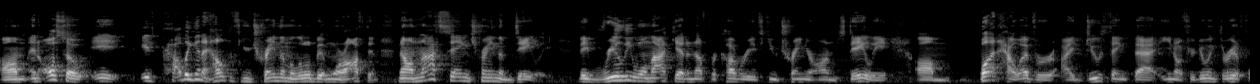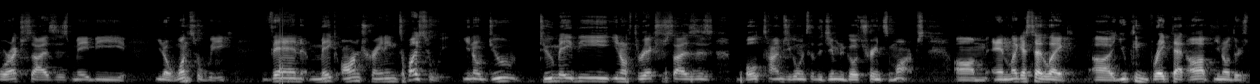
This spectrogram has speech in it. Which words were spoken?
um, and also it it's probably going to help if you train them a little bit more often. Now, I'm not saying train them daily. They really will not get enough recovery if you train your arms daily. Um, but however, I do think that you know if you're doing three to four exercises, maybe you know once a week, then make arm training twice a week. You know, do do maybe you know three exercises both times you go into the gym to go train some arms. Um, and like I said, like uh, you can break that up. You know, there's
